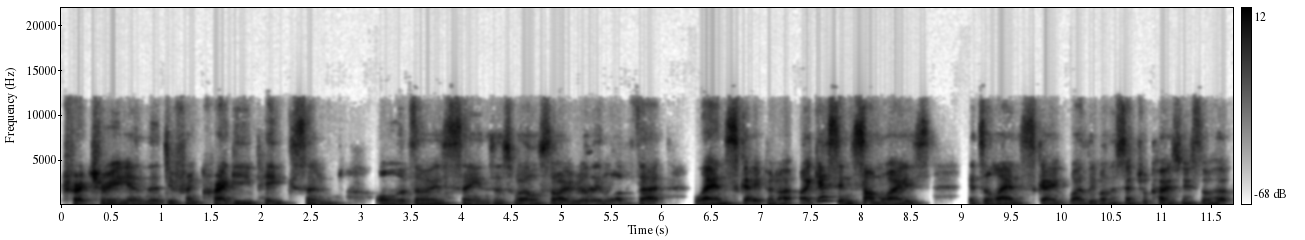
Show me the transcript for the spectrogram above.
treachery and the different craggy peaks and all of those scenes as well. So I really love that landscape, and I, I guess in some ways it's a landscape. I live on the central coast, New South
